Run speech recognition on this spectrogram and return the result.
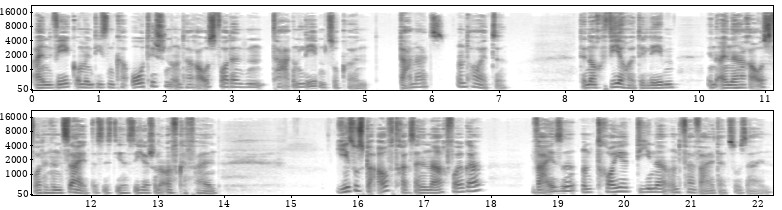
einen Weg, um in diesen chaotischen und herausfordernden Tagen leben zu können, damals und heute. Denn auch wir heute leben in einer herausfordernden Zeit, das ist dir sicher schon aufgefallen. Jesus beauftragt seine Nachfolger, weise und treue Diener und Verwalter zu sein.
